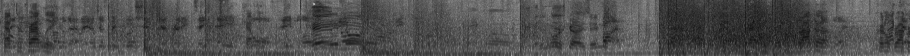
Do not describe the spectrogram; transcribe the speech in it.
Captain Pratley. Cover there. They are just in bushes. Get ready. Take aim Captain- north. Aim low. Aim north. Aim north, guys. Aim Fire. Draka, Defilade. Colonel Draka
